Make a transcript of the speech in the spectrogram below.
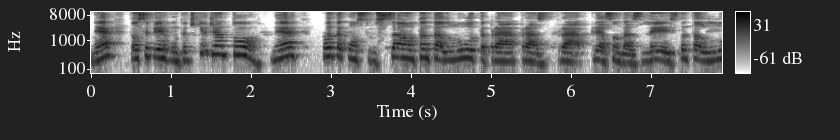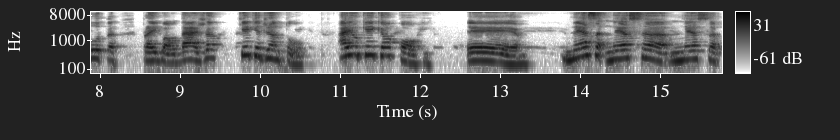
né? Então você pergunta, de que adiantou, né? Tanta construção, tanta luta para a criação das leis, tanta luta para a igualdade, que, que adiantou? Aí o que, que ocorre? É, nessa, nessa, nessa,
